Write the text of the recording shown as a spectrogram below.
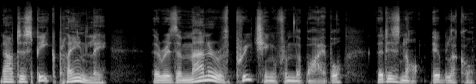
Now, to speak plainly, there is a manner of preaching from the Bible that is not biblical.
